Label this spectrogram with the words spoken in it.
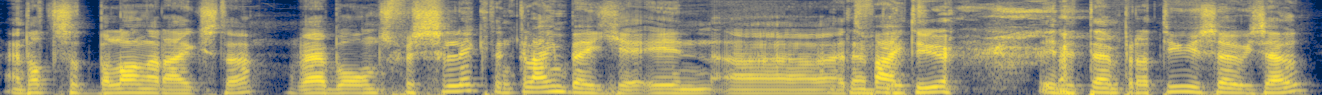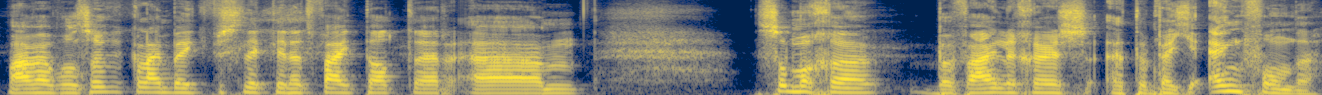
en dat is het belangrijkste. We hebben ons verslikt een klein beetje in uh, het temperatuur. feit... In de temperatuur sowieso. Maar we hebben ons ook een klein beetje verslikt in het feit dat er... Um, sommige beveiligers het een beetje eng vonden.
